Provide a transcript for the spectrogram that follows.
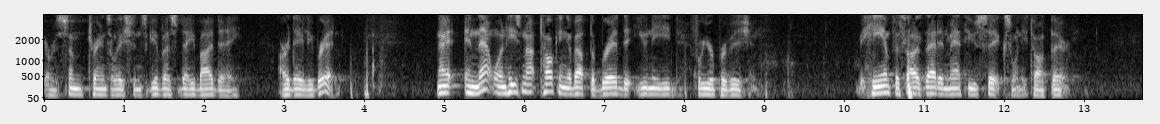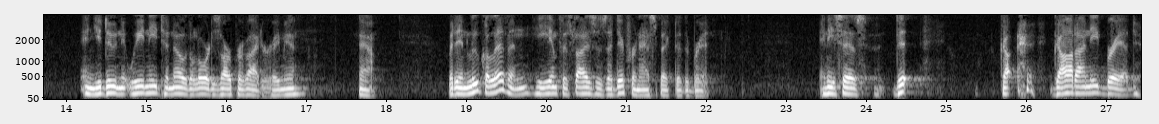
or some translations give us day by day our daily bread. Now, in that one, he's not talking about the bread that you need for your provision. He emphasized that in Matthew 6 when he taught there. And you do, we need to know the Lord is our provider. Amen? Now, but in Luke 11, he emphasizes a different aspect of the bread. And he says, God, I need bread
